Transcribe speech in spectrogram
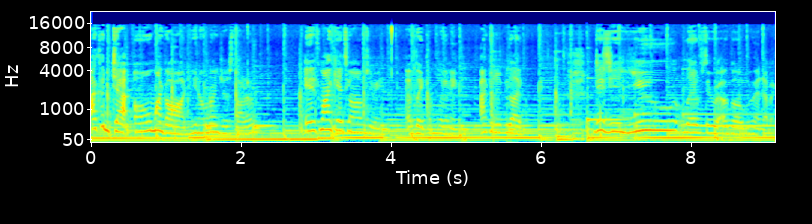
I could de- oh my god, you know what I just thought of? If my kids come up to me and like complaining, I could just be like, Did you, live through a global pandemic?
